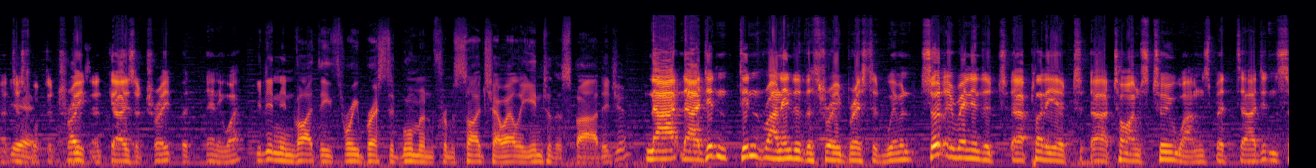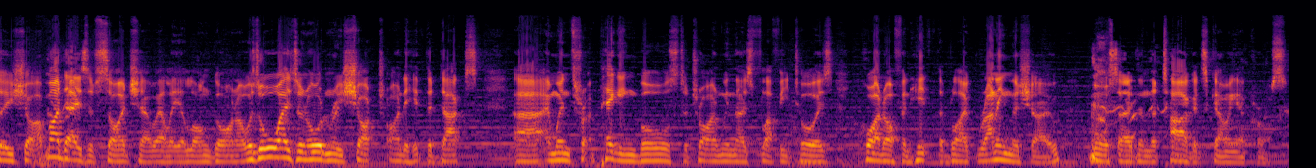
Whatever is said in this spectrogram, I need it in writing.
It just yeah. looked a treat. It goes a treat, but anyway. You didn't invite the three-breasted woman from Sideshow Alley into the spa, did you? No, no, didn't didn't run into the three-breasted women. Certainly ran into uh, plenty of t- uh, times two ones, but uh, didn't see shot. My days of Sideshow Alley are long gone. I was always an ordinary shot trying to hit the ducks, uh, and when th- pegging balls to try and win those fluffy toys, quite often hit the bloke running the show more so than the targets going across.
